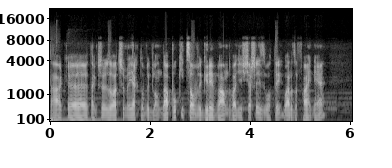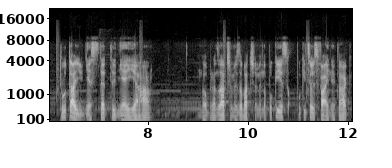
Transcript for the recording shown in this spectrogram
Tak, e, także zobaczymy jak to wygląda. Póki co wygrywam 26 zł, bardzo fajnie. Tutaj niestety nie ja. Dobra, zobaczymy, zobaczymy. No póki, jest, póki co jest fajnie, tak?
